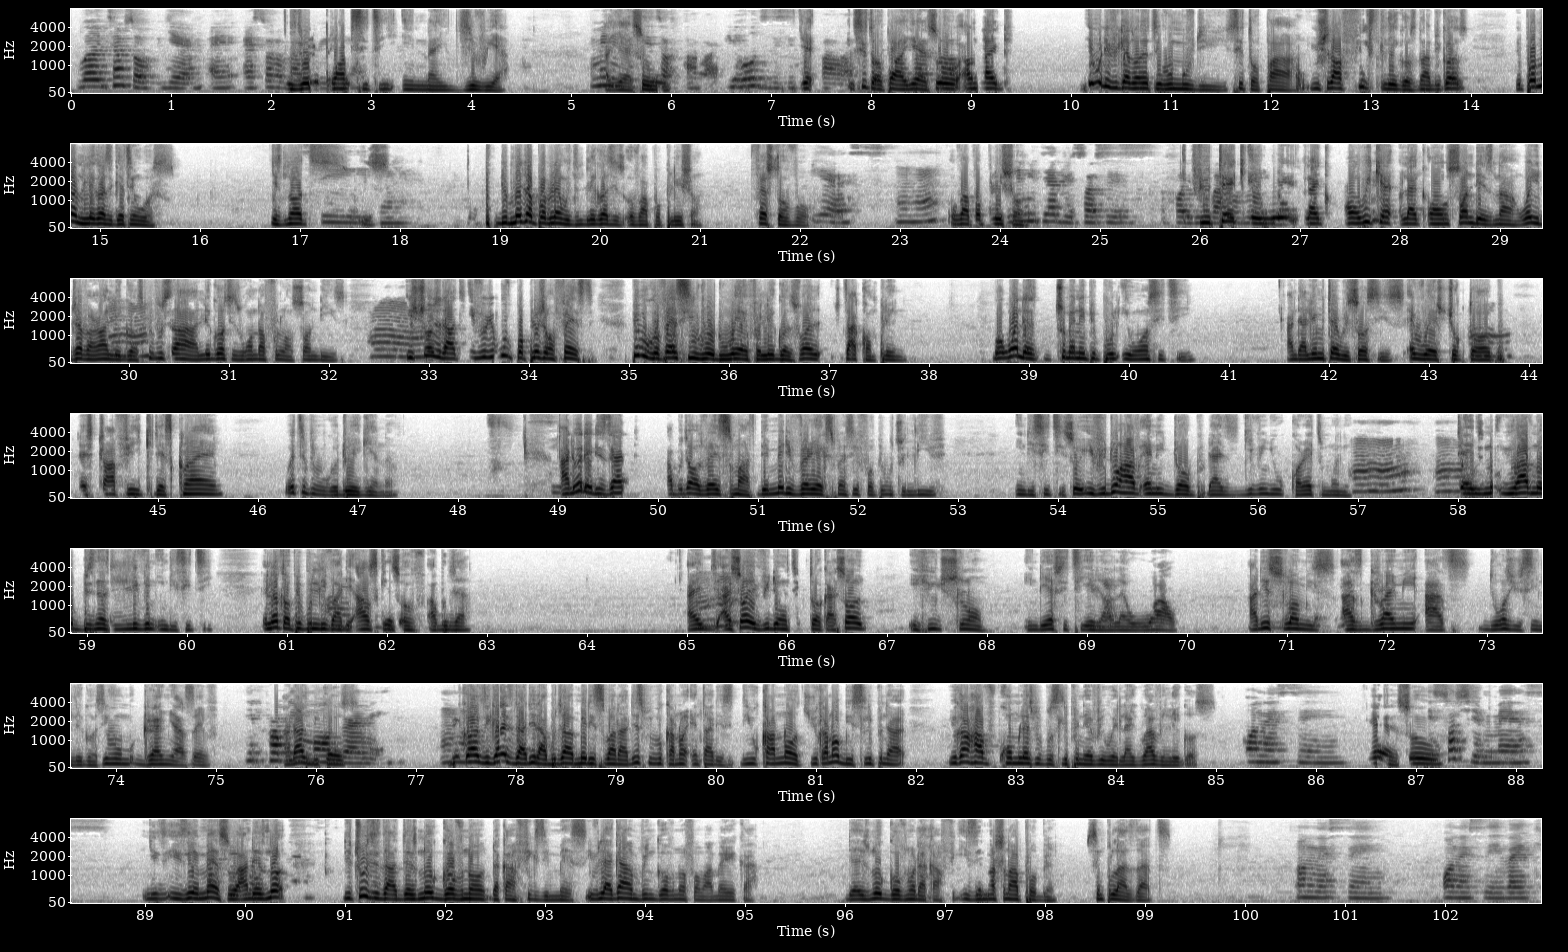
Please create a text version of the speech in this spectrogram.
well in terms of yeah, I, I sort of is the only planned city in Nigeria. I mean, Uh, it's yeah, the so- seat of power. He holds the seat Yeah, of power. The seat of power, yeah. So I'm like, even if you guys wanted to even move the seat of power, you should have fixed Lagos now because the problem in Lagos is getting worse. It's not it's, the major problem with Lagos is overpopulation. First of all, yes. Mm-hmm. overpopulation. Limited resources for If you take away like on weekend, like on Sundays now, when you drive around Lagos, Mhm. people say, "Ah, Lagos is wonderful on Sundays." Mm, It shows that if you remove population first, people go first see road where for Lagos before start complaining. But when there's too many people in one city and there are limited resources, everywhere is choked up, Mhm. there's traffic, there's crime. What do people go do again now? see. And the way they designed Abuja was very smart. They made it very expensive for people to live in the city. So if you don't have any job that is giving you correct money, Mhm, mhm. there is no you have no business living in the city. A lot of people live at the outskirts of Abuja. I I Mhm. saw a video on TikTok. I saw a huge slum in the FCT area. I was like, wow. And this slum is as grimy as the ones you see in Lagos, even grimy herself. It's probably that's more because- grimy. Mhm. Because the guys that did Abuja made this that these people cannot enter this. You cannot. You cannot be sleeping at. You can't have homeless people sleeping everywhere like we have in Lagos. honestly, Yeah, so it's such a mess. it's, it's a mess. So, and there's no. The truth is that there's no governor that can fix the mess. If you like, go and bring governor from America, there is no governor that can fix. It's a national problem. Simple as that. honestly honestly like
